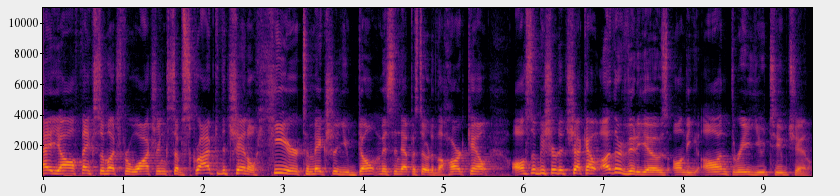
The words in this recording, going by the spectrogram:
Hey y'all, thanks so much for watching. Subscribe to the channel here to make sure you don't miss an episode of The Hard Count. Also be sure to check out other videos on the On3 YouTube channel.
